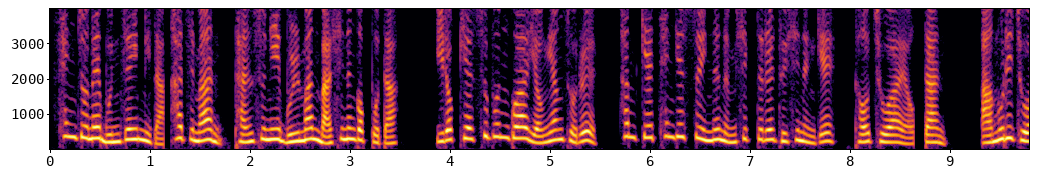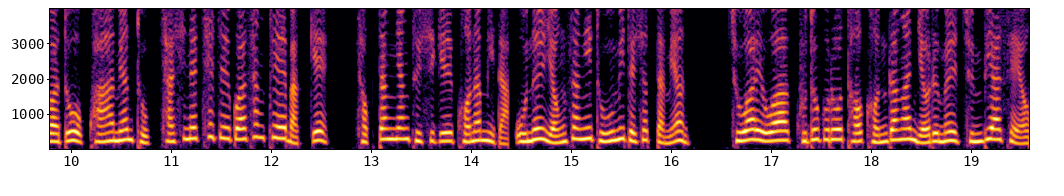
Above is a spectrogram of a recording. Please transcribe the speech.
생존의 문제입니다. 하지만 단순히 물만 마시는 것보다 이렇게 수분과 영양소를 함께 챙길 수 있는 음식들을 드시는 게 더 좋아요. 단, 아무리 좋아도 과하면 독, 자신의 체질과 상태에 맞게 적당량 드시길 권합니다. 오늘 영상이 도움이 되셨다면 좋아요와 구독으로 더 건강한 여름을 준비하세요.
